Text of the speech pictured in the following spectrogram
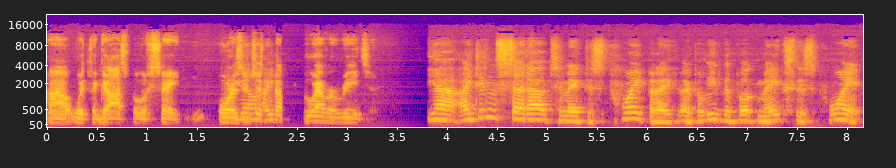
uh, with the Gospel of Satan, or is You it know, just I- whoever reads it? Yeah, I didn't set out to make this point, but I, I believe the book makes this point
